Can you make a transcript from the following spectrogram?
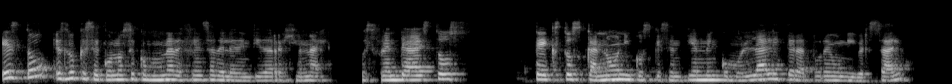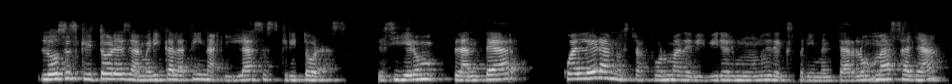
Esto es lo que se conoce como una defensa de la identidad regional, pues frente a estos textos canónicos que se entienden como la literatura universal, los escritores de América Latina y las escritoras decidieron plantear cuál era nuestra forma de vivir el mundo y de experimentarlo más allá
